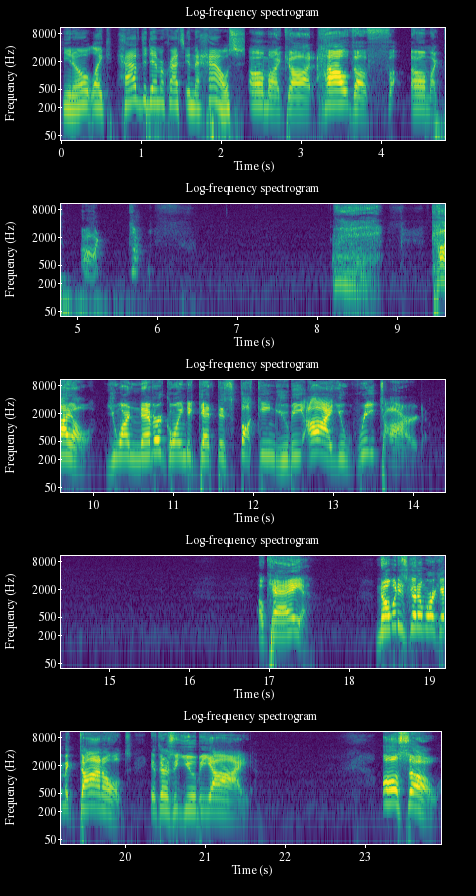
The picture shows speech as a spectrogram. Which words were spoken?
You know, like have the Democrats in the House Oh my God! How the fu- Oh my. God. Kyle, you are never going to get this fucking UBI, you retard. Okay? Nobody's going to work at McDonald's if there's a UBI. Also,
